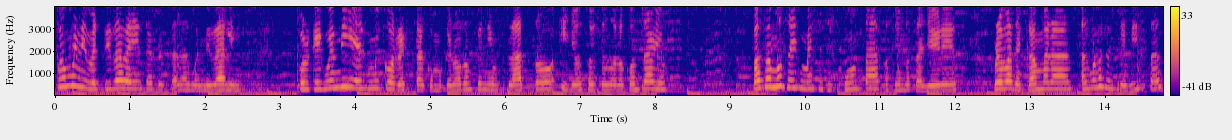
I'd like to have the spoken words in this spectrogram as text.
Fue muy divertido ver interpretar a Wendy Darling, porque Wendy es muy correcta, como que no rompe ni un plato y yo soy todo lo contrario. Pasamos seis meses juntas, haciendo talleres, pruebas de cámaras, algunas entrevistas.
